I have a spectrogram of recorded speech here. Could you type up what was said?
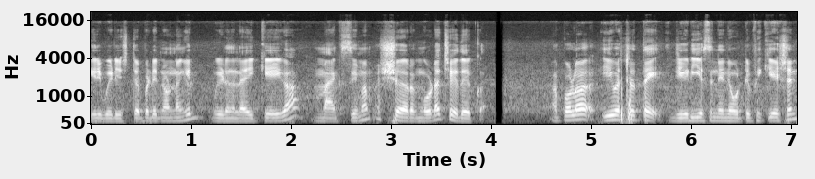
ഈ വീഡിയോ ഇഷ്ടപ്പെട്ടിട്ടുണ്ടെങ്കിൽ വീഡിയോ ലൈക്ക് ചെയ്യുക മാക്സിമം ഷെയറും കൂടെ ചെയ്തേക്കുക. അപ്പോൾ ഈ വർഷത്തെ ജി ഡി എസിന്റെ നോട്ടിഫിക്കേഷൻ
